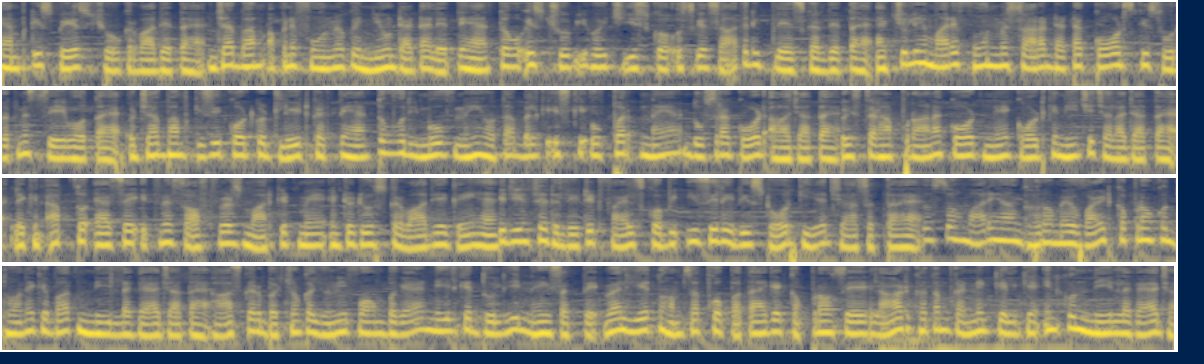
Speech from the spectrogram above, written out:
एम्प्टी स्पेस शो करवा देता है। जब हम अपने फ़ोन में कोई न्यू डाटा लेते हैं तो वो इस छुपी हुई चीज़ को उसके साथ रिप्लेस कर देता है। एक्चुअली हमारे फ़ोन में सारा डाटा कोड्स की सूरत में सेव होता है। और जब हम किसी कोड को डिलीट करते हैं तो वो रिमूव नहीं होता, बल्कि इसके ऊपर नया दूसरा कोड आ जाता है। तो इस तरह पुराना कोड नए कोड के नीचे चला जाता है। लेकिन अब तो ऐसे इतने सॉफ्टवेयर मार्केट में इंट्रोड्यूस करवा दिए गए हैं जिनसे रिलेटेड फाइल्स को भी इजिली रिस्टोर किया जा सकता है। दोस्तों, हमारे यहाँ घरों में व्हाइट कपड़ों को धोने के बाद नील लगाया जाता है। खासकर बच्चों का यूनिफॉर्म बगैर नील के धुल ही नहीं सकते। वेल ये तो हम सबको पता है की कपड़ों से लाहट खत्म करने के लिए इनको नील लगाया जाता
